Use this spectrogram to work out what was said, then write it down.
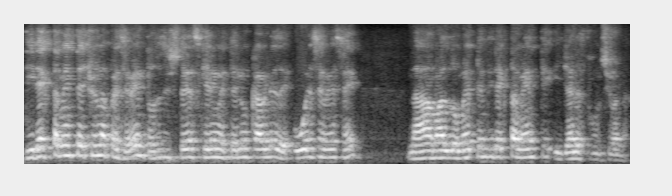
directamente hecho en la PCB. Entonces, si ustedes quieren meterle un cable de USB-C, nada más lo meten directamente y ya les funciona.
